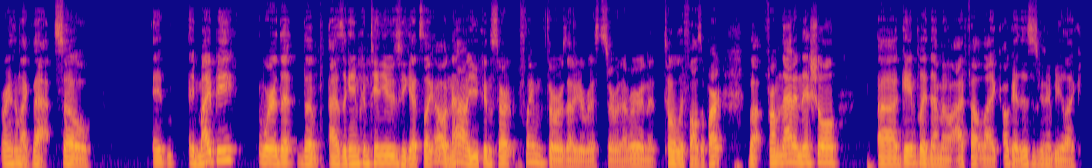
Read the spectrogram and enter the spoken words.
or anything like that. So it it might be where that the as the game continues he gets like oh now you can start flamethrowers out of your wrists or whatever and it totally falls apart but from that initial uh gameplay demo i felt like okay this is going to be like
